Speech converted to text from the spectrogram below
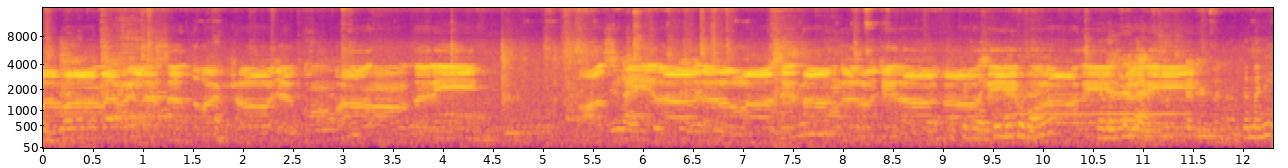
मुक्ताहारविडम्बमानविलसद्वक्षोजकुम्भान्तरी आस्मैरागरुवासिताङ्गरुचिराकाशीपुराधीश्वरी రమణి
